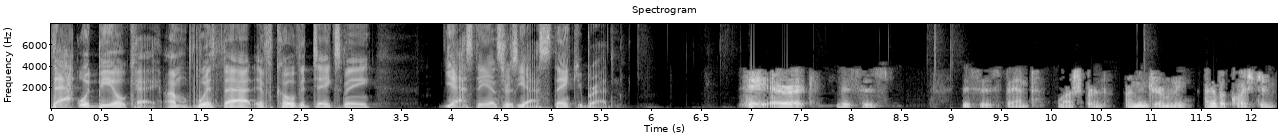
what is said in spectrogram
That would be okay. I'm with that. If COVID takes me, yes, the answer is yes. Thank you, Brad. Hey, Eric. This is this is Bent Washburn. I'm in Germany. I have a question.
